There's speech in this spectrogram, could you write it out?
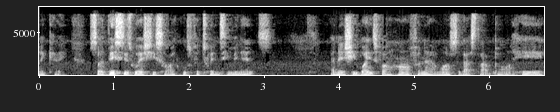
Okay, so this is where she cycles for 20 minutes and then she waits for half an hour. So that's that part here.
